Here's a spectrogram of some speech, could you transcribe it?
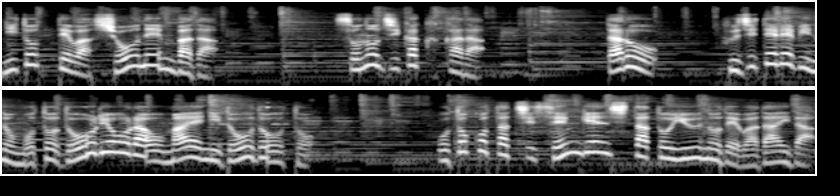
にとっては正念場だ。その自覚から、だろう、フジテレビの元同僚らを前に堂々と、男たち宣言したというので話題だ。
